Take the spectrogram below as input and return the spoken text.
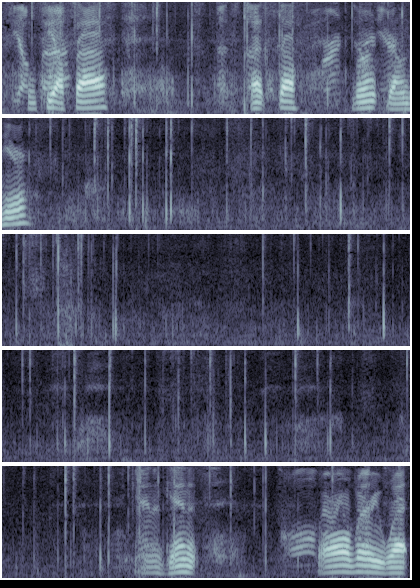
See how fast, see how fast that stuff, that stuff burnt, down here? down here. Again, And it's, again, it's, it's all, it's all very wet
